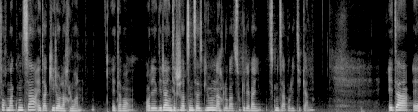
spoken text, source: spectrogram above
formakuntza eta kirol arloan. Eta bon, horiek dira interesatzen zaizginun arlo batzuk ere bai, hizkuntza politikan. Eta e,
